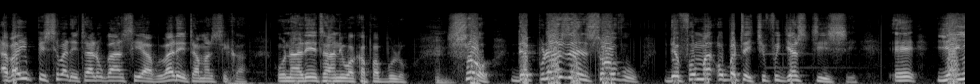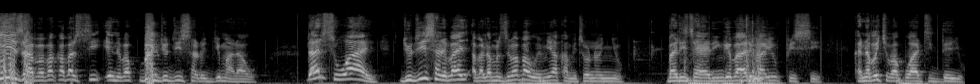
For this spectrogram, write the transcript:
aba upc baleeta alugansi yaabwe baleeta masika. Ono aleeta ani wakapabulo. So the presence of the former obote chief justice eh, yayinza ababaka ba ne bakuba judicial ogimalawo thats why judicial ba- abalamuzi babawa emyaka mitono nnyo balitayalinge baali ba upc kanabo kyebakwatiddeyo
